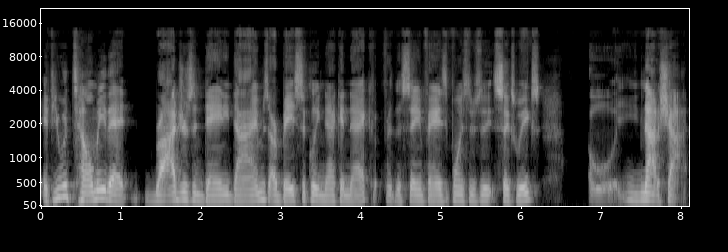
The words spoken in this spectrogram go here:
If you would tell me that Rodgers and Danny Dimes are basically neck and neck for the same fantasy points through six weeks, oh, not a shot.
